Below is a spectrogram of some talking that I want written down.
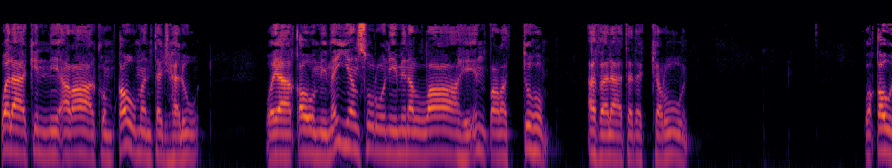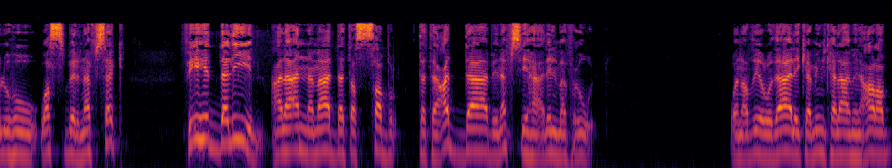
ولكني أراكم قوما تجهلون ويا قوم من ينصرني من الله إن طردتهم أفلا تذكرون وقوله واصبر نفسك فيه الدليل على أن مادة الصبر تتعدى بنفسها للمفعول. ونظير ذلك من كلام العرب.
